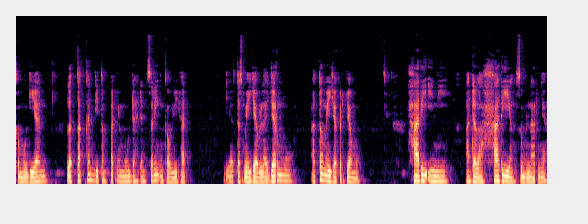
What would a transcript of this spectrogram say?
Kemudian, letakkan di tempat yang mudah dan sering engkau lihat, di atas meja belajarmu atau meja kerjamu. Hari ini adalah hari yang sebenarnya.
